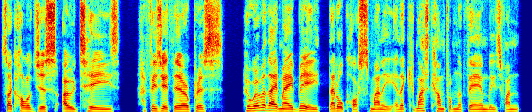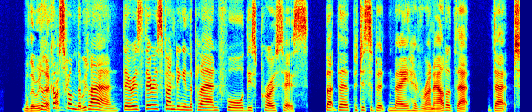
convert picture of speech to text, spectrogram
psychologists, OTs, physiotherapists, whoever they may be, that all costs money, and it must come from the family's fund. Well, there is No, no it comes funding. from the There is no plan. There is there is funding in the plan for this process, but the participant may have run out of that that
